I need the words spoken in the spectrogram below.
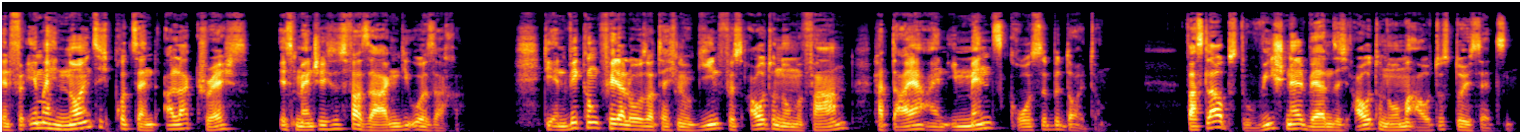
Denn für immerhin 90 Prozent aller Crashs ist menschliches Versagen die Ursache. Die Entwicklung fehlerloser Technologien fürs autonome Fahren hat daher eine immens große Bedeutung. Was glaubst du, wie schnell werden sich autonome Autos durchsetzen?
